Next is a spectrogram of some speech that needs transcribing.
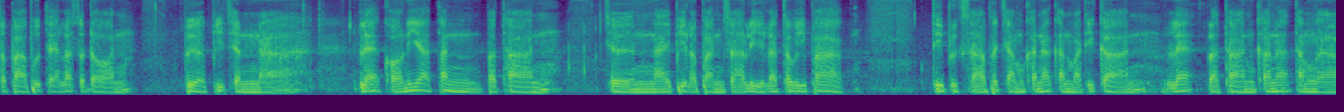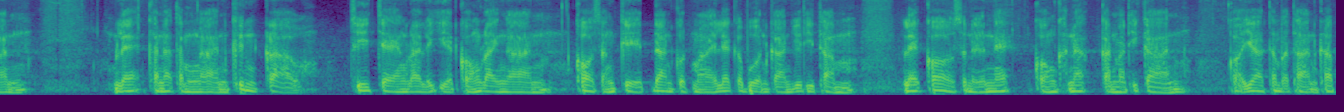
สภาผู้แทนราษฎร เพื่อพิจารณา และขออนุญาตท่านประธาน เชิญนายพิรพันธ์สาลีรัฐวิภาค ที่ปรึกษาประจำคณะกรรมาธิการ และประธานคณะทำงาน และคณะทำงานขึ้นกล่าว ชี้แจงรายละเอียดของรายงาน ข้อสังเกตด้านกฎหมายและกระบวนการยุติธรรม และข้อเสนอแนะของคณะกรรมาการ ขออนุญาตท่านประธานครับ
